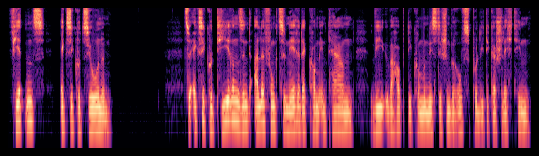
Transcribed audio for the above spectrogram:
Viertens Exekutionen. Zu exekutieren sind alle Funktionäre der Komintern, wie überhaupt die kommunistischen Berufspolitiker schlechthin.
